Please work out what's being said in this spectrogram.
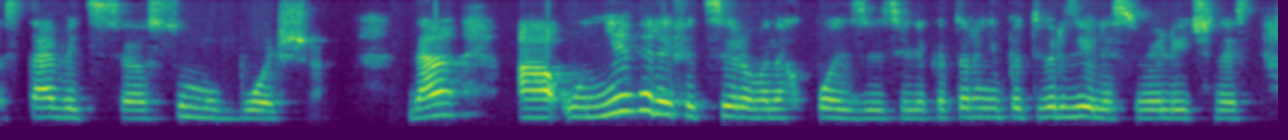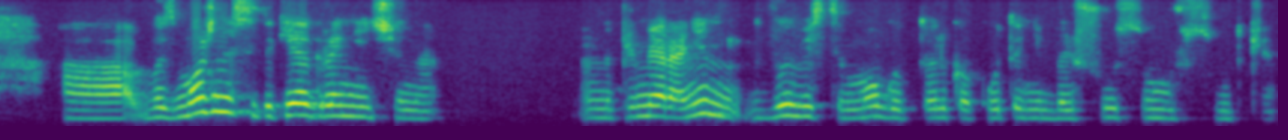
ставить э, сумму больше. Да? А у неверифицированных пользователей, которые не подтвердили свою личность, а, возможности такие ограничены. Например, они вывести могут только какую-то небольшую сумму в сутки.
